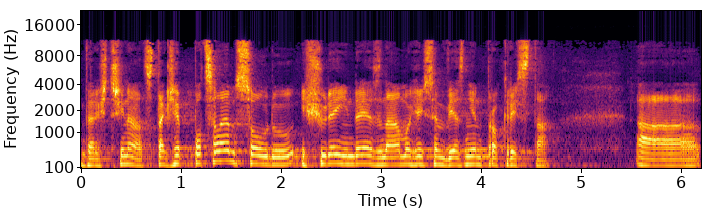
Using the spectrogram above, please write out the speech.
Verš 13. Takže po celém soudu i všude jinde je známo, že jsem vězněn pro Krista. A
